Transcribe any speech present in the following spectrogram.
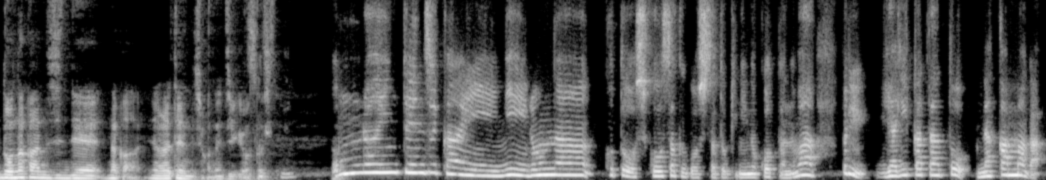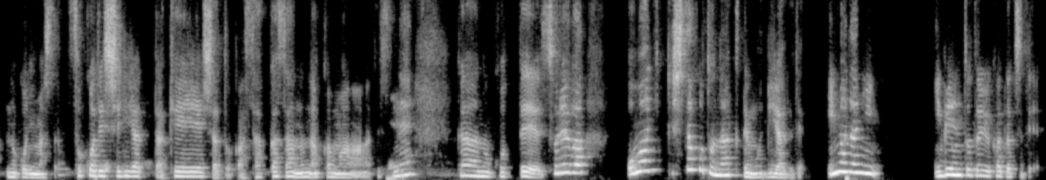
どんな感じで、なんか、やられてるんでしょうかね、事業として。そうですね。オンライン展示会にいろんなことを試行錯誤した時に残ったのは、やっぱりやり方と仲間が残りました。そこで知り合った経営者とか作家さんの仲間ですね、が残って、それはお会いしたことなくてもリアルで、未だにイベントという形で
